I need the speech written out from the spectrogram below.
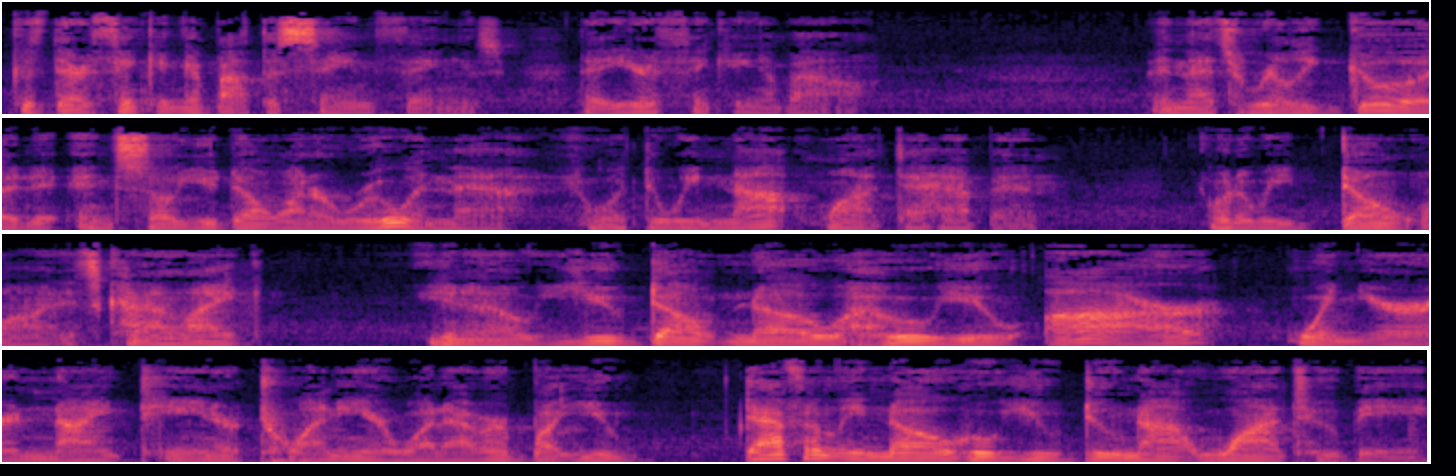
because they're thinking about the same things that you're thinking about. And that's really good. And so you don't want to ruin that. What do we not want to happen? What do we don't want? It's kind of like, you know, you don't know who you are when you're 19 or 20 or whatever, but you definitely know who you do not want to be.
